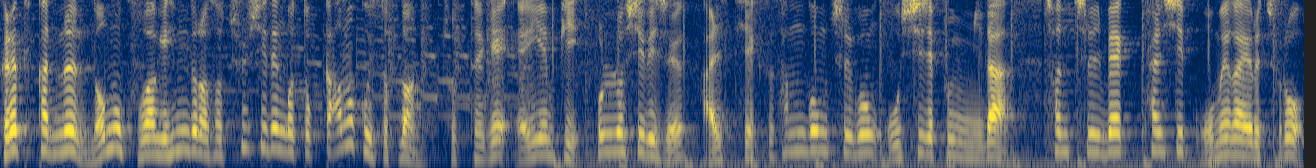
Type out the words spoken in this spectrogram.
그래픽카드는 너무 구하기 힘들어서 출시된 것도 까먹고 있었던 조텍의 AMP 홀로 시리즈 RTX 3070 OC 제품입니다. 1785MHz로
